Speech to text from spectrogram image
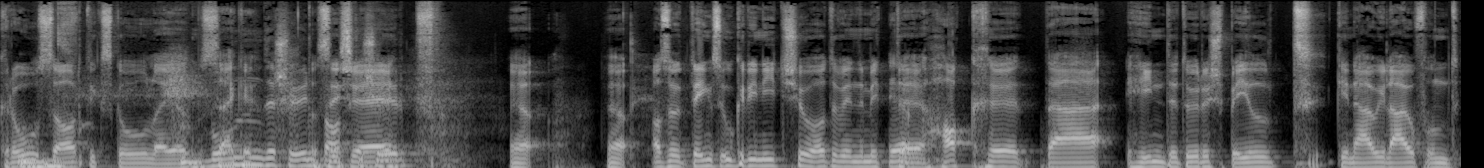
Grossartiges Goal, ey, ich muss sagen. Wunderschön, Das ist, äh. Ja. Ja, also Dings Ugrinic schon, oder? Wenn er mit Ja. den Hacken da hinten durchspielt, genau in Lauf und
